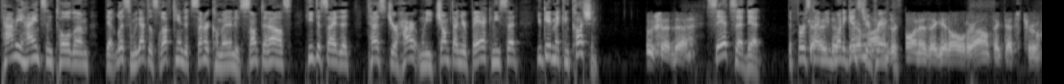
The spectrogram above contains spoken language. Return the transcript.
Tommy Heinsohn told him that, listen, we got this left-handed center coming in who's something else, he decided to test your heart when he jumped on your back and he said, you gave him a concussion. Who said that? Satch said that the first time he went against their you in minds practice. are going as they get older. I don't think that's true.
